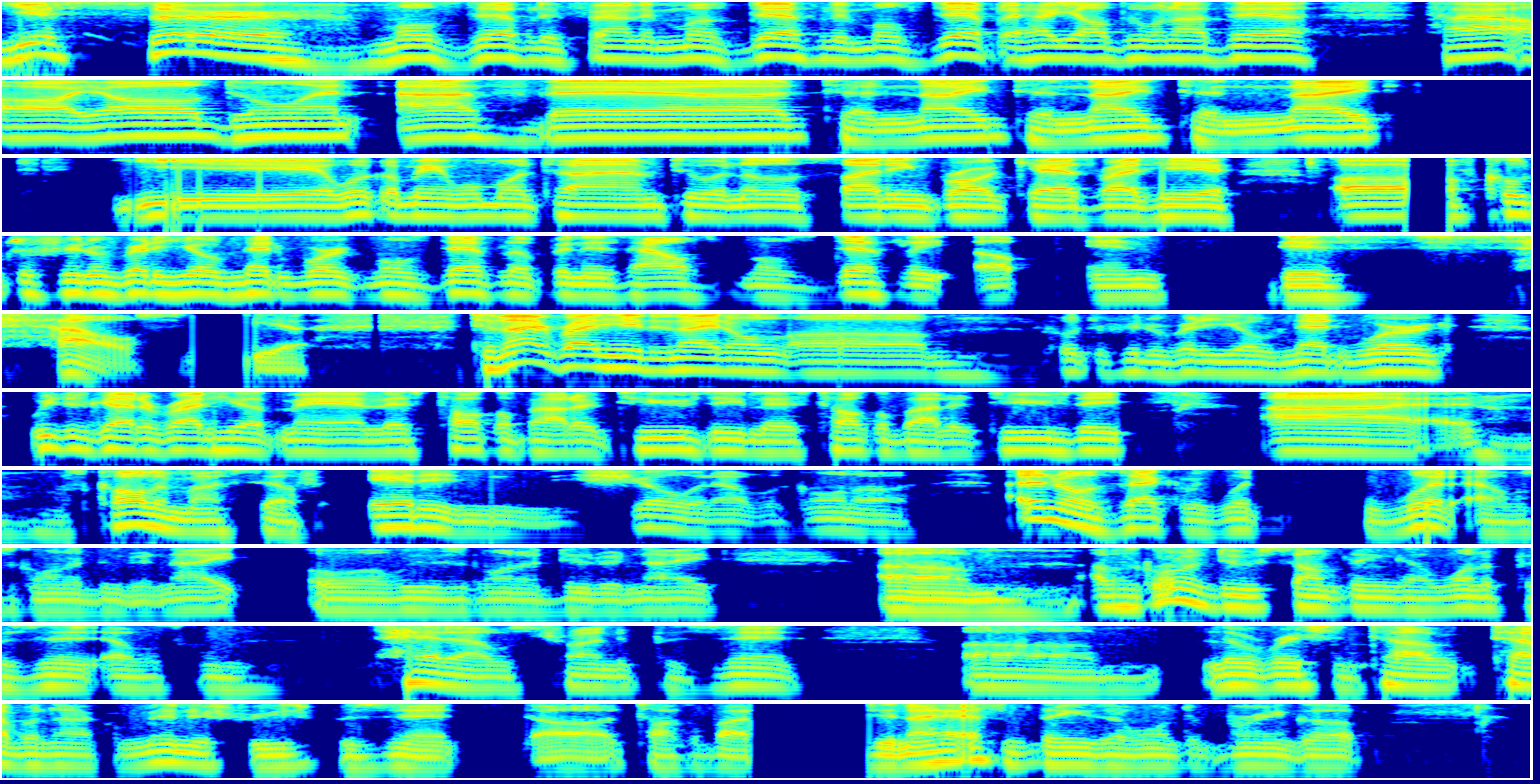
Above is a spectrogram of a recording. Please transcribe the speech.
Yes, sir. Most definitely, family. Most definitely, most definitely. How y'all doing out there? How are y'all doing out there tonight, tonight, tonight? Yeah, welcome in one more time to another exciting broadcast right here of Culture Freedom Radio Network. Most definitely up in this house. Most definitely up in this house. Yeah. Tonight, right here tonight on um, Culture Freedom Radio Network, we just got it right here, man. Let's talk about it Tuesday. Let's talk about it Tuesday. I was calling myself editing the show, and I was gonna. I didn't know exactly what what I was gonna do tonight, or we was gonna do tonight. Um, I was gonna do something. I want to present. I was gonna had. I was trying to present. Um, Liberation Tab- Tabernacle Ministries present. Uh, talk about. And I had some things I wanted to bring up.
